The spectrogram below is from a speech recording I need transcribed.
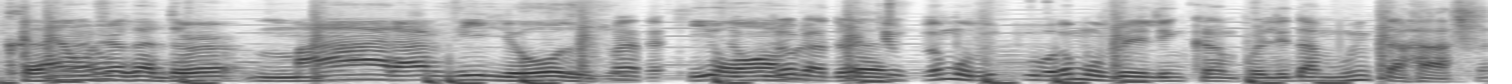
Khan é um jogador maravilhoso. Mano, que homem. É um jogador é. que eu amo, eu amo ver ele em campo. Ele dá muita raça.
